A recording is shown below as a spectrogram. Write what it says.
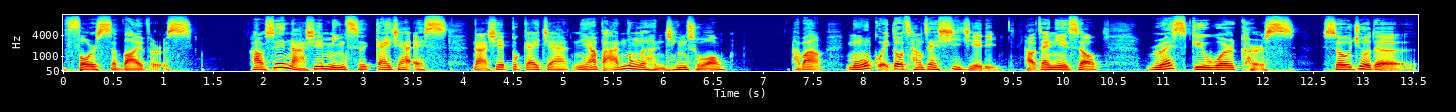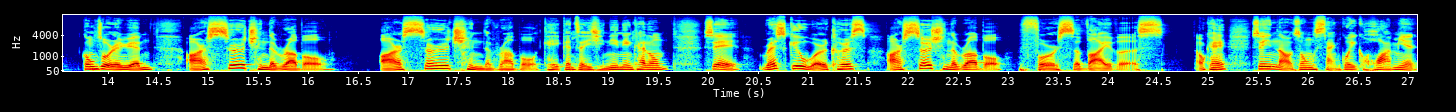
For survivors，好，所以哪些名词该加 s，哪些不该加，你要把它弄得很清楚哦，好不好？魔鬼都藏在细节里。好，再念一次哦，Rescue workers，搜救的工作人员，are searching the rubble，are searching the rubble，可以跟着一起念念看哦。所以，Rescue workers are searching the rubble for survivors。 OK，所以脑中闪过一个画面，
